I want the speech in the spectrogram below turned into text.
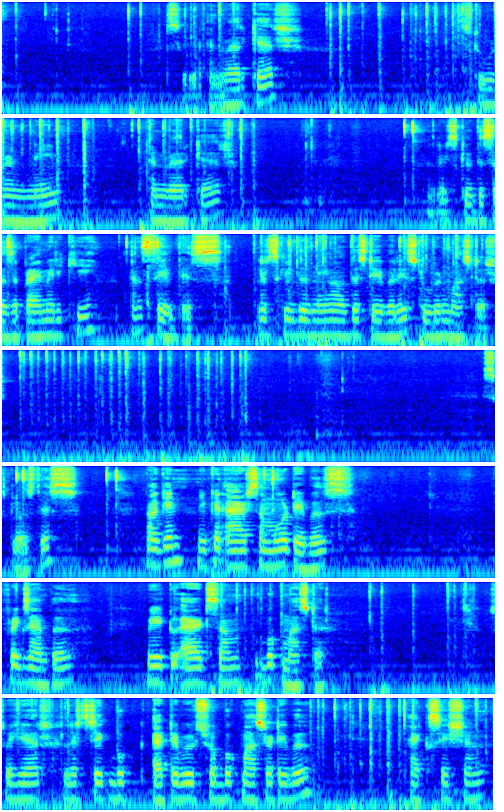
say nvarchar student name nvarchar let's give this as a primary key and save this. Let's give the name of this table is student master. Let's close this. Again you can add some more tables. For example we need to add some bookmaster. So here let's take book attributes for bookmaster table. Accession.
